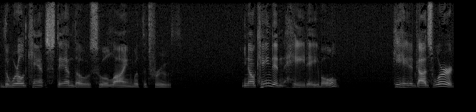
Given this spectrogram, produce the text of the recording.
the world can't stand those who align with the truth. You know, Cain didn't hate Abel, he hated God's word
